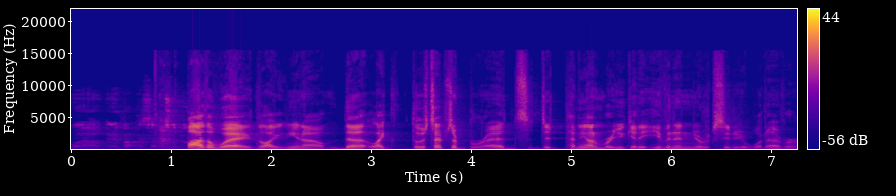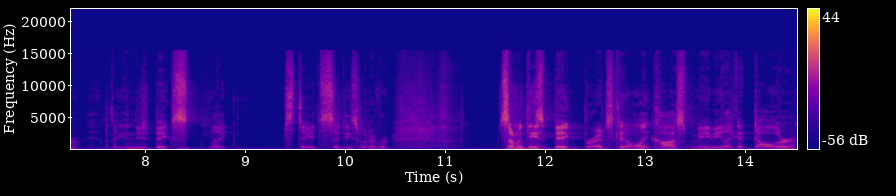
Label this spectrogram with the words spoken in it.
Wow. And I bought myself two By the way, like you know, the like those types of breads, depending on where you get it, even in New York City or whatever, like in these big like states, cities, whatever. Some of these big breads could only cost maybe like a dollar,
